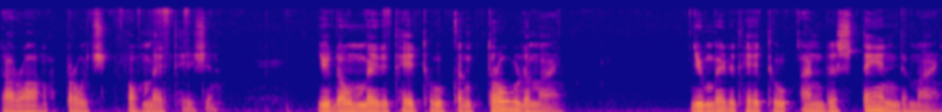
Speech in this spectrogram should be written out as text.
the wrong approach of meditation. You don't meditate to control the mind. You meditate to understand the mind,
